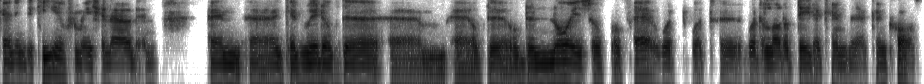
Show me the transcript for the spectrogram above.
getting the key information out and and uh, get rid of the um, of the of the noise of, of what what what a lot of data can can cause.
